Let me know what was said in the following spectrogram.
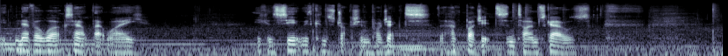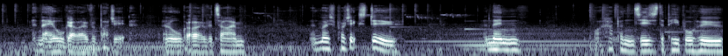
it never works out that way. You can see it with construction projects that have budgets and timescales. and they all go over budget and all go over time. And most projects do. And then what happens is the people who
